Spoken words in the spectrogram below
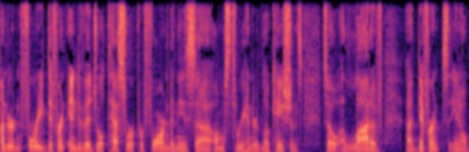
5,440 different individual tests were performed in these uh, almost 300 locations. So a lot of uh, different, you know,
